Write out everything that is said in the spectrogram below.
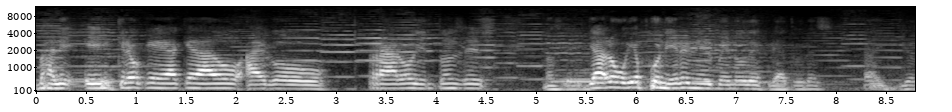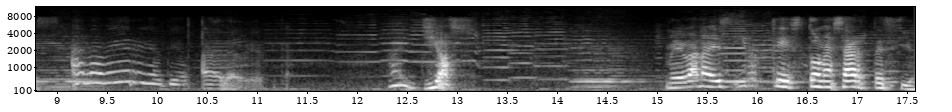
vale, creo que ha quedado algo raro y entonces, no sé, ya lo voy a poner en el menú de criaturas. Ay, Dios. A la verga, tío. A la verga. Ay, Dios. Me van a decir que esto no es arte, tío.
